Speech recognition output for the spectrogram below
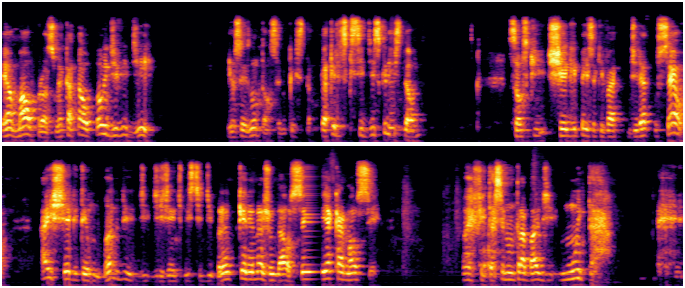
é amar o próximo, é catar o pão e dividir. E vocês não estão sendo cristãos. Daqueles que se diz cristão, são os que chegam e pensam que vai direto para o céu, aí chega e tem um bando de, de, de gente vestida de branco querendo ajudar você e acalmar você. Vai, filho, está sendo um trabalho de muita é,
